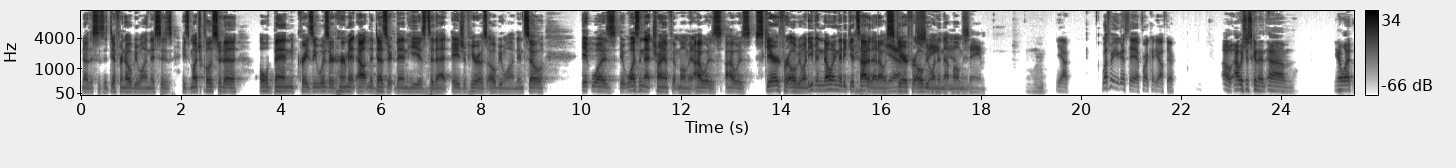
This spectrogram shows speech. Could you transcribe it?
no, this is a different Obi Wan. This is he's much closer to old Ben, crazy wizard hermit out in the desert than he is to that age of heroes Obi Wan. And so it was it wasn't that triumphant moment. I was I was scared for Obi Wan, even knowing that he gets out of that. I was Yeah, scared for Obi Wan same, in that man, moment. Same. Yeah. What's what you were gonna say before I cut you off there? Oh, I was just gonna. Um, you know what?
